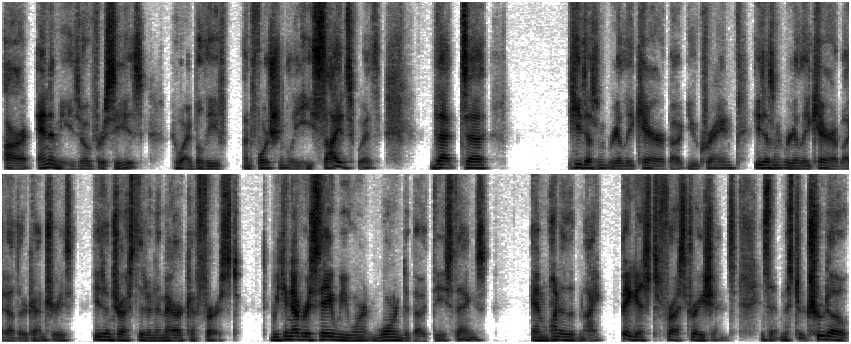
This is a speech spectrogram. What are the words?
our enemies overseas, who I believe, unfortunately, he sides with, that uh, he doesn't really care about Ukraine. He doesn't really care about other countries. He's interested in America first. We can never say we weren't warned about these things. And one of the, my biggest frustrations is that Mr. Trudeau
